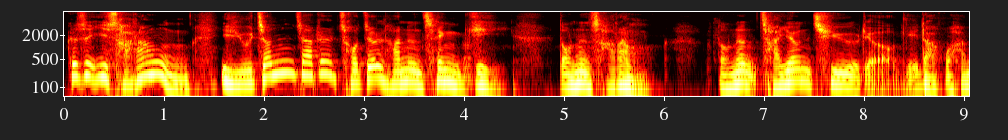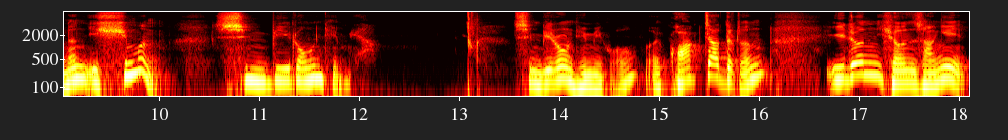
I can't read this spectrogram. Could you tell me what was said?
그래서 이 사랑, 이 유전자를 조절하는 생기 또는 사랑 또는 자연 치유력이라고 하는 이 힘은 신비로운 힘이야. 신비로운 힘이고 과학자들은 이런 현상이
